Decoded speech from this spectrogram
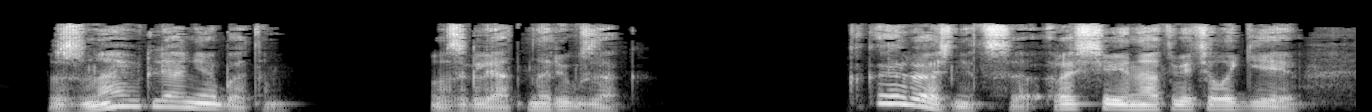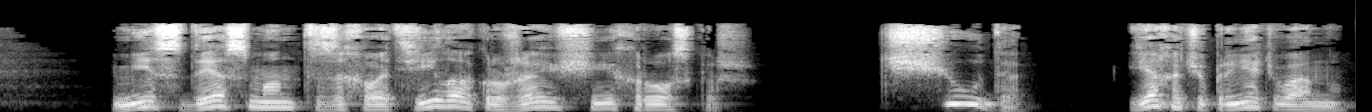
— «знают ли они об этом?» Взгляд на рюкзак. «Какая разница?» — рассеянно ответила Гея. Мисс Десмонд захватила окружающую их роскошь. Чудо! Я хочу принять ванну.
